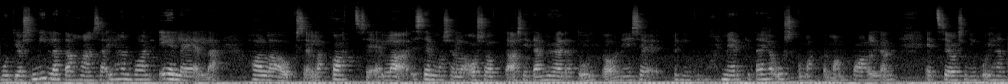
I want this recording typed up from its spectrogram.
mutta jos millä tahansa ihan vain eleellä halauksella, katseella, semmoisella osoittaa sitä myötätuntoa, niin se niin kuin, merkitä ihan uskomattoman paljon. Että se olisi niin kuin ihan,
